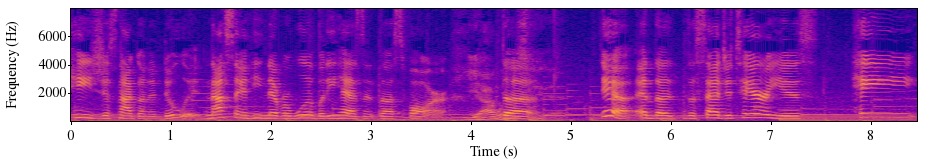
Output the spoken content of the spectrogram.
he's just not going to do it. Not saying he never would, but he hasn't thus far. Yeah, I wouldn't say that. Yeah, and the the Sagittarius, he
